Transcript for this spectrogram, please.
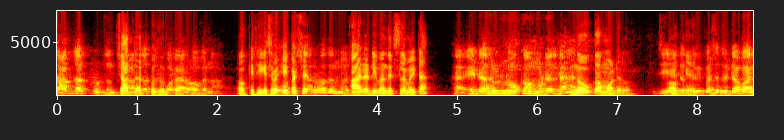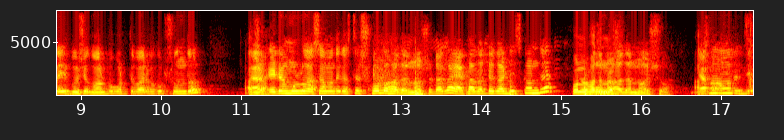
চার রাত পর্যন্ত। চার রাত পর্যন্ত। আর হবে না। ওকে ঠিক আছে। এই পাশে নশো আর একটা ডিবান দেখছিলাম এটা হ্যাঁ এটা হলো নৌকা মডেল হ্যাঁ? নৌকা মডেল জি এটা দুই পাশে দুইটা বালিশ বসে গল্প করতে পারবে খুব সুন্দর। আর আচ্ছা। এটার মূল্য আছে আমাদের কাছ ষোলো হাজার নশো টাকা। এক হাজার টাকা ডিসকাউন্ট দেয় পনেরো হাজার পনেরো নয়শো আচ্ছা। এখন আমাদের যে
